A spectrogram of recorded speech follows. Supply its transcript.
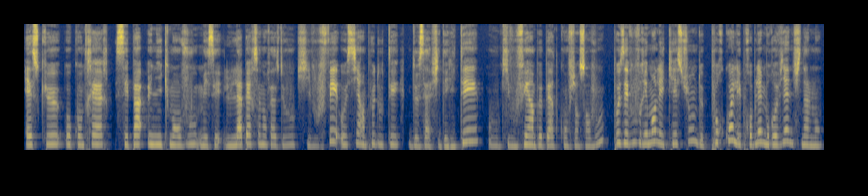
Est-ce que, au contraire, c'est pas uniquement vous, mais c'est la personne en face de vous qui vous fait aussi un peu douter de sa fidélité ou qui vous fait un peu perdre confiance en vous? Posez-vous vraiment les questions de pourquoi les problèmes reviennent finalement?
